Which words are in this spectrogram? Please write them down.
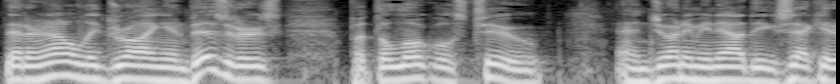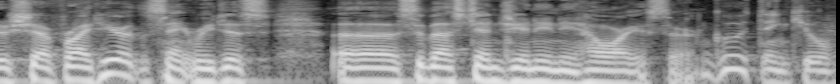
that are not only drawing in visitors but the locals too. And joining me now, the executive chef right here at the St. Regis, uh, Sebastian Giannini. How are you, sir? Good, thank you.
